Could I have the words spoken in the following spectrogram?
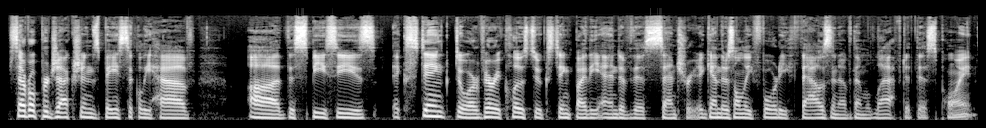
several projections basically have uh, the species extinct or very close to extinct by the end of this century. Again, there's only 40,000 of them left at this point.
